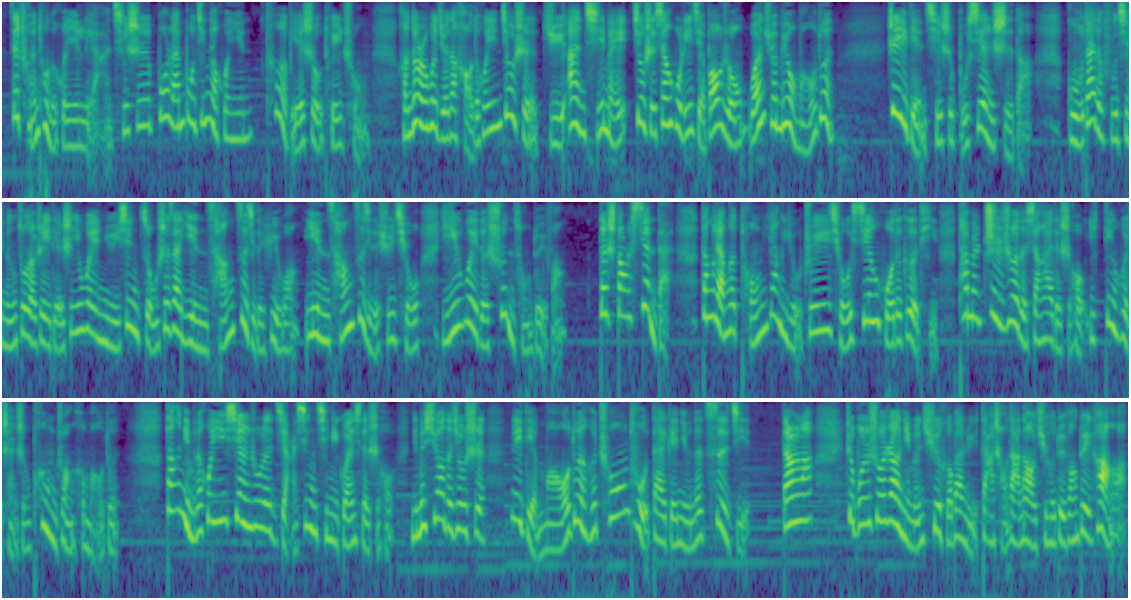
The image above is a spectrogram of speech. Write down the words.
在传统的婚姻里啊，其实波澜不惊的婚姻特别受推崇。很多人会觉得，好的婚姻就是举案齐眉，就是相互理解包容，完全没有矛盾。这一点其实不现实的。古代的夫妻能做到这一点，是因为女性总是在隐藏自己的欲望，隐藏自己的需求，一味的顺从对方。但是到了现代，当两个同样有追求、鲜活的个体，他们炙热的相爱的时候，一定会产生碰撞和矛盾。当你们的婚姻陷入了假性亲密关系的时候，你们需要的就是那点矛盾和冲突带给你们的刺激。当然啦，这不是说让你们去和伴侣大吵大闹，去和对方对抗啊。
